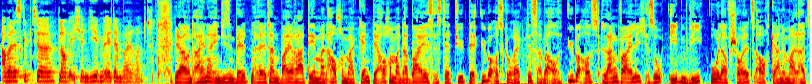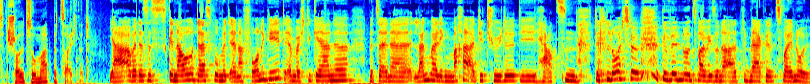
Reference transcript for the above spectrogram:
Aber das gibt's ja, glaube ich, in jedem Elternbeirat. Ja, und einer in diesem Elternbeirat, den man auch immer kennt, der auch immer dabei ist, ist der Typ, der überaus korrekt ist, aber auch überaus langweilig, so eben wie Olaf Scholz auch gerne mal als Scholzomat bezeichnet. Ja, aber das ist genau das, womit er nach vorne geht. Er möchte gerne mit seiner langweiligen Macherattitüde die Herzen der Leute gewinnen und zwar wie so eine Art Merkel 2.0.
